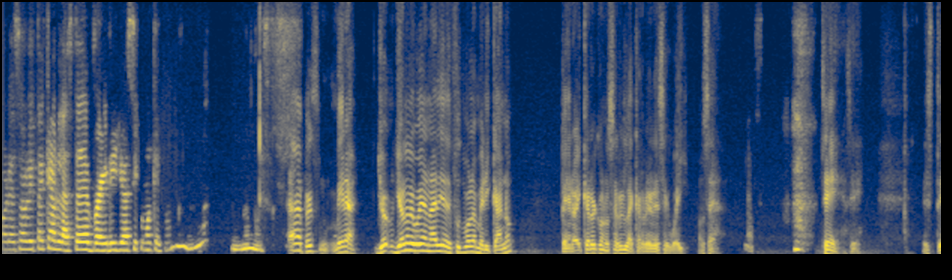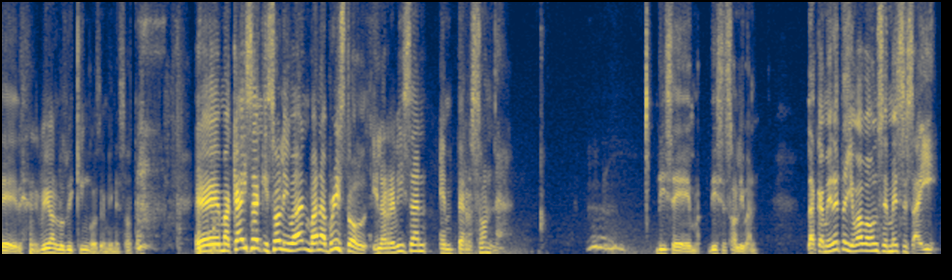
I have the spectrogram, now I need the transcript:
Por eso ahorita que hablaste de Brady, yo así como que... Ah, pues mira, yo, yo no le voy a nadie de fútbol americano, pero hay que reconocerle la carrera de ese güey. O sea. Sí, sí. Este, vivan los vikingos de Minnesota. Eh, y Sullivan van a Bristol y la revisan en persona. Dice, dice Sullivan. La camioneta llevaba 11 meses ahí.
